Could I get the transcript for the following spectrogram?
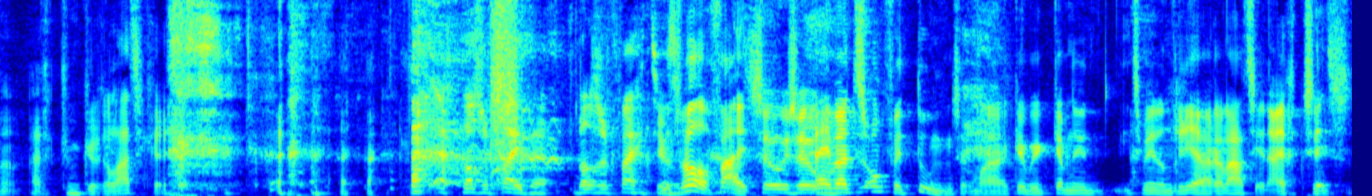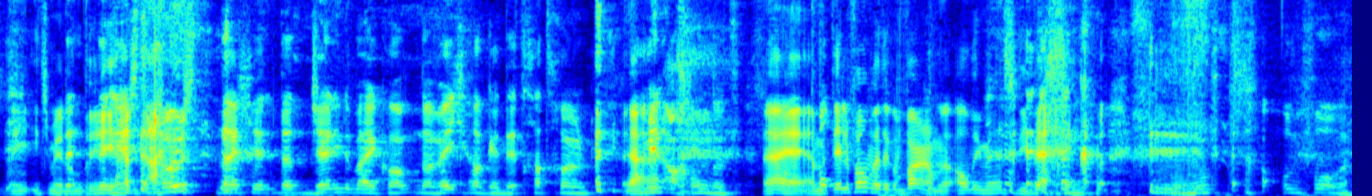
eigenlijk toen ik een relatie kreeg. Echt, dat is een feit, hè. Dat is een feit, joh. Dat is wel een feit. Sowieso. Nee, maar het is ongeveer toen, zeg maar. Ik heb, ik heb nu iets meer dan drie jaar relatie. En eigenlijk sinds iets meer dan de, drie de jaar... eerste post dat, je, dat Jenny erbij kwam, dan weet je gewoon, oké, dit gaat gewoon Ja. min 800 Ja, ja, en mijn telefoon werd ook warm. Al die mensen die weggingen. om voren.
